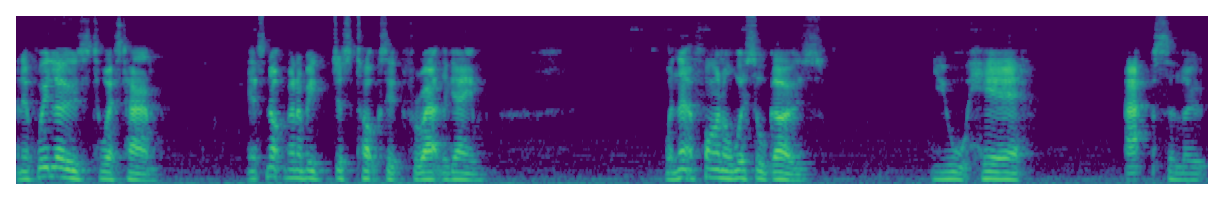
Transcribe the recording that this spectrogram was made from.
and if we lose to West Ham, it's not going to be just toxic throughout the game. When that final whistle goes, you will hear absolute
